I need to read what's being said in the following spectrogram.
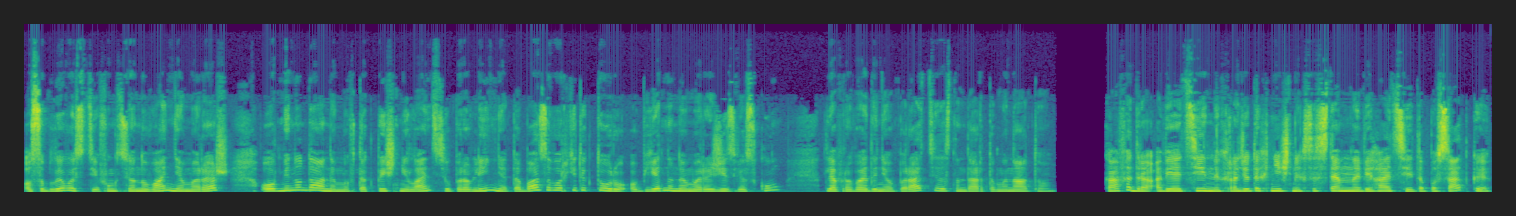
особливості функціонування мереж, обміну даними в тактичній ланці управління та базову архітектуру об'єднаної мережі зв'язку для проведення операцій за стандартами НАТО. Кафедра авіаційних радіотехнічних систем навігації та посадки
